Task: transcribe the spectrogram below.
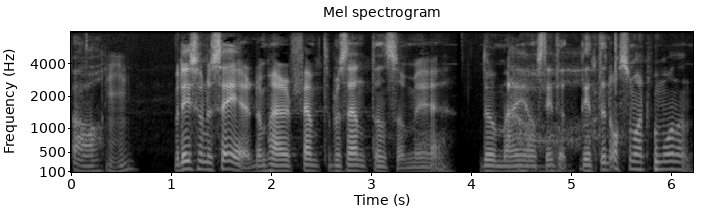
Ja. Mhm. Men det är som du säger, de här 50 procenten som är dummare än Ja. genomsnittet. Det är inte någon som har varit på månen.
